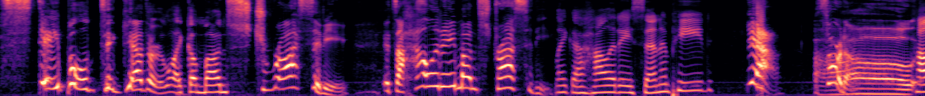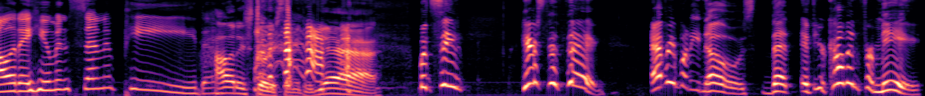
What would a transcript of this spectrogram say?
stapled together like a monstrosity. It's a holiday monstrosity. Like a holiday centipede. Yeah, sort of. Oh, Holiday human centipede. holiday story centipede. Yeah. But see, here's the thing. Everybody knows that if you're coming for me,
